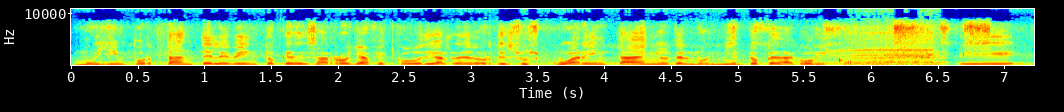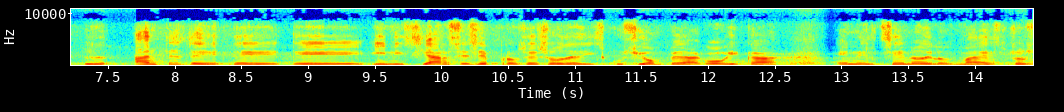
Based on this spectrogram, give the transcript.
Muy importante el evento que desarrolla FECODE alrededor de sus 40 años del movimiento pedagógico. Eh, antes de, iniciarse ese proceso de discusión pedagógica en el seno de los maestros,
